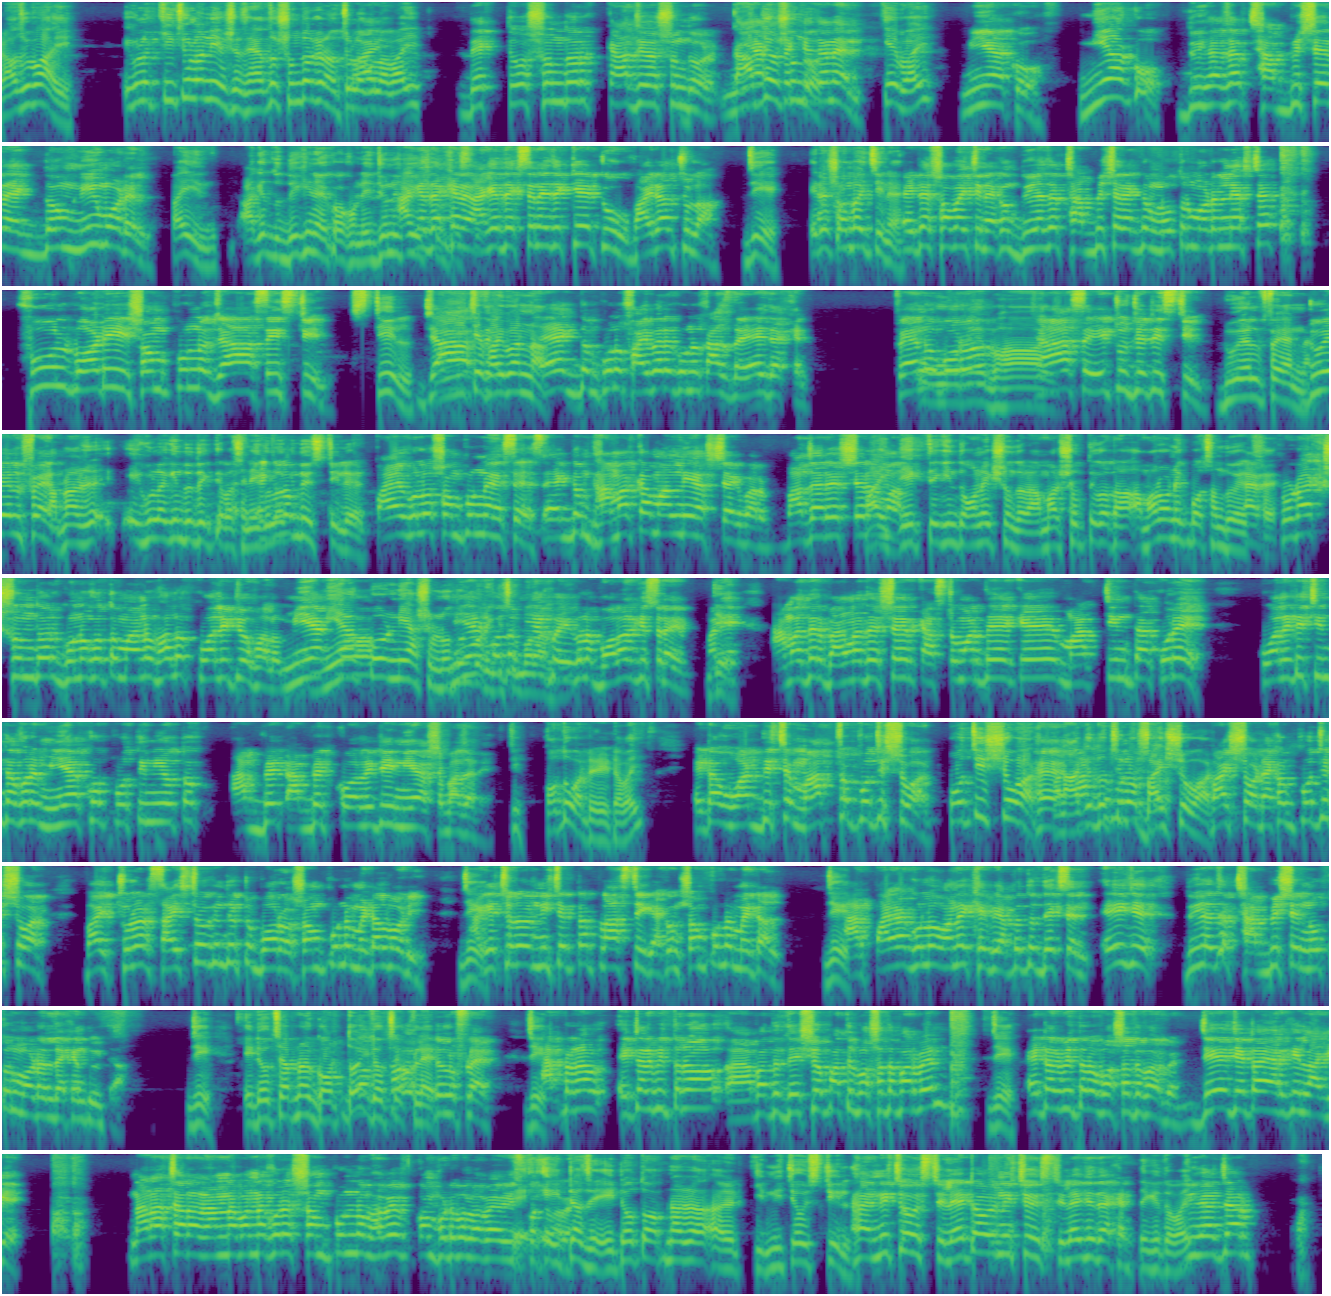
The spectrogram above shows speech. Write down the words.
রাজু ভাই এগুলো কি চুলা নিয়ে এসেছেন? এত সুন্দর কেন চুলাগুলো ভাই দেখতেও সুন্দর কাজেও সুন্দর। কাজেও সুন্দর। জানেন? কে ভাই? মিয়াকো। মিয়াকো? দুই হাজার ছাব্বিশের একদম নিউ মডেল ভাই আগে তো দেখি নাই কখন এই জন্য আগে দেখেন আগে দেখছেন এই যে কে টু ভাইরাল চুলা। জি এটা সবাই চিনে। এটা সবাই চিনে। এখন দুই হাজার ছাব্বিশের একদম নতুন মডেল নিয়ে আসছে। ফুল বডি সম্পূর্ণ যা আছে স্টিল স্টিল যা নিচে আছে, ফাইবার না? একদম কোনো ফাইবারের কোনো কাজ নাই। এই দেখেন ফ্যানও বড় যা আছে A to Z steel dual fan dual fan আপনার এগুলা কিন্তু দেখতে পাচ্ছেন এগুলো এগুলো- কিন্তু স্টিলের পায়াগুলো সম্পূর্ণ এসএস একদম ধামাকা মাল নিয়ে আসছে একবার বাজারের সেরা মাল। দেখতে কিন্তু অনেক সুন্দর আমার সত্যি কথা আমার অনেক পছন্দ হয়েছে। প্রোডাক্ট সুন্দর গুণগত মানও ভালো কোয়ালিটিও ভালো। মিয়াকো নিয়ে আসলে নতুন করে কিছু বলার এগুলো বলার কিছু নাই। মানে আমাদের বাংলাদেশের কাস্টমারদেরকে মাত চিন্তা করে কোয়ালিটি চিন্তা করে মিয়াকো প্রতিনিয়ত আপডেট আপডেট কোয়ালিটি নিয়ে আসে বাজারে। কত ওয়াটের এটা ভাই? এটা ওয়াট দিচ্ছে মাত্র পঁচিশশো ওয়াট। পঁচিশশো ওয়াট? মানে আগে তো ছিল বাইশশো ওয়াট। বাইশশো ওয়াট এখন পঁচিশশো ওয়াট। ভাই চুলার সাইজটাও কিন্তু একটু বড় সম্পূর্ণ মেটাল বডি। আগে ছিল নিচেরটা প্লাস্টিক এখন সম্পূর্ণ মেটাল আর পায়াগুলো অনেক হেভি আপনি তো দেখছেন এই যে দুই হাজার ছাব্বিশের নতুন মডেল দেখেন দুইটা। জি এটা হচ্ছে আপনার গর্ত এটা হচ্ছে ফ্ল্যাট এটা হলো ফ্ল্যাট। আপনারা এটার ভিতরেও আহ, আমাদের দেশীয় পাতিল বসাতে পারবেন। জি। এটার ভিতরে বসাতে পারবেন যে যেটা আর কি লাগে। নাড়াচাড়া রান্না বান্না করে সম্পূর্ণ ভাবে কমফোর্টেবল ভাবে ইউজ করতে পারবেন যে এটাও তো আপনার কি নিচেও স্টিল হ্যাঁ নিচেও স্টিল এটাও নিচেও স্টিল এই যে দেখেন। দেখি তো ভাই। দুই হাজার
